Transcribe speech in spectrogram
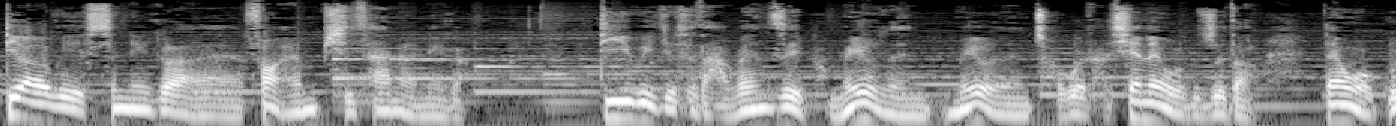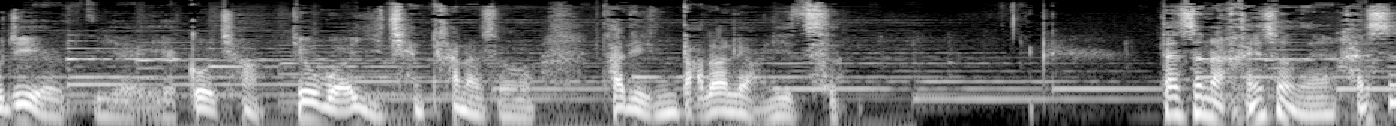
第二位是那个放 MP3 的那个，第一位就是它 WinZip，没有人没有人超过它。现在我不知道，但我估计也也也够呛。就我以前看的时候，它就已经达到两亿次。但是呢，很少人还是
